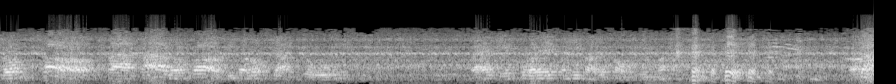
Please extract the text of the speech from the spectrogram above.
หลวงพ่อ กราบเท้าหลวงพ่อที่เคารพอย่างสูงแต่เสียงตัวเล็กอันนี้มาจะของคุณมั้งตา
